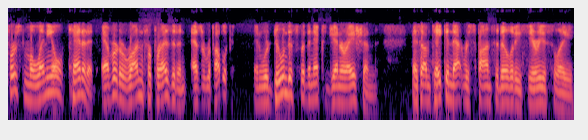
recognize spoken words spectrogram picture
first millennial candidate ever to run for president as a Republican, and we're doing this for the next generation. And so I'm taking that responsibility seriously.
